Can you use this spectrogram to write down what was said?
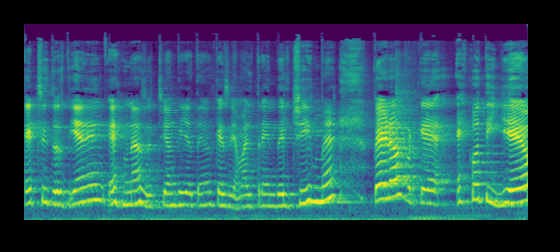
éxitos tienen es una sección que yo tengo que se llama el tren del chisme, pero porque es cotilleo,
